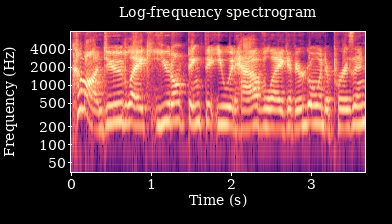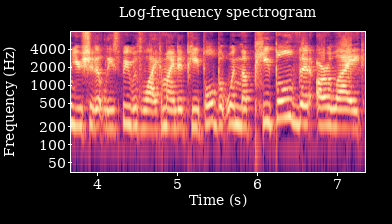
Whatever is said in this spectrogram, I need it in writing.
Come on, dude. Like, you don't think that you would have, like, if you're going to prison, you should at least be with like minded people. But when the people that are, like,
